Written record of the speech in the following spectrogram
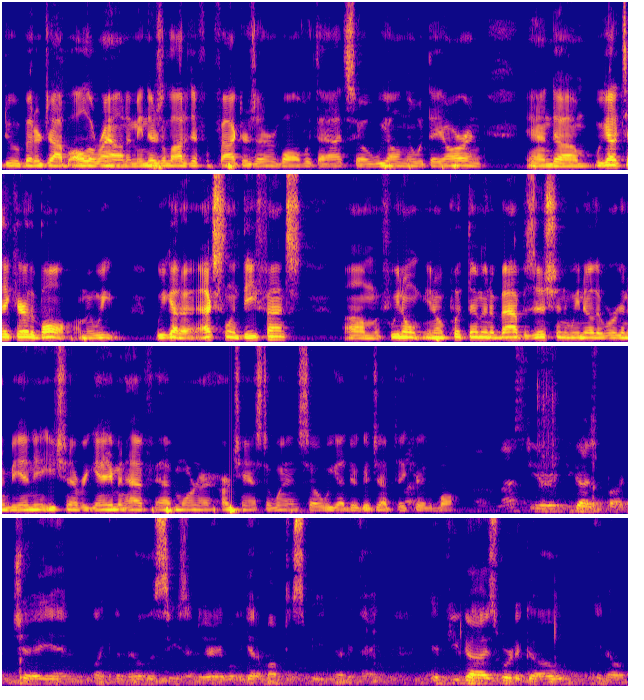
do a better job all around. I mean, there's a lot of different factors that are involved with that, so we all know what they are, and and um, we got to take care of the ball. I mean, we we got an excellent defense. Um, if we don't, you know, put them in a bad position, we know that we're going to be in each and every game and have have more our, our chance to win. So we got to do a good job take care of the ball. Last year, you guys brought Jay in like in the middle of the season. You're able to get him up to speed and everything. if you guys were to go, you know,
